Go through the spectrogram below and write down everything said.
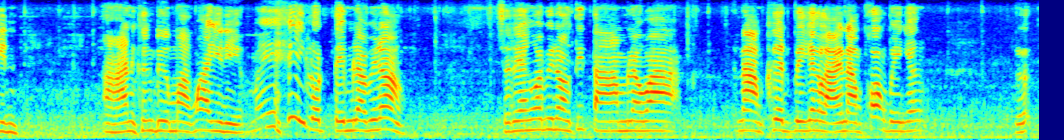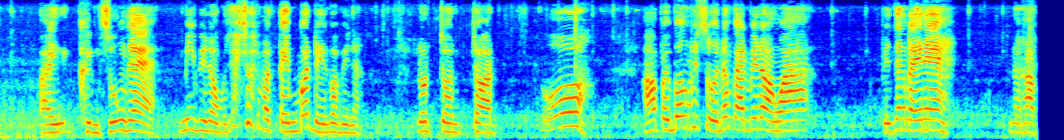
กิน อาหารเครื่องดื่มมากมายอยู่นี่ไม่รถเต็มแล้วพี่น้อง แสดงว่าพี่น้องที่ตามแล้วว่าน้ำเคลื่อนไปยังหลายน้ำคลองไปยังไปขึ้นสูงแท้มีพี่น้องประชาชนมาเต็มบ่เด่นบ่พี่นะรถจนจอด โอ้เอาไปเบิ่งพิสูจน์น้ำกันพี่น้องว่า เป็นจังไดแน่นะครับ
